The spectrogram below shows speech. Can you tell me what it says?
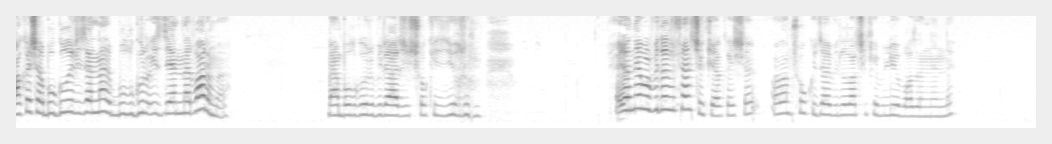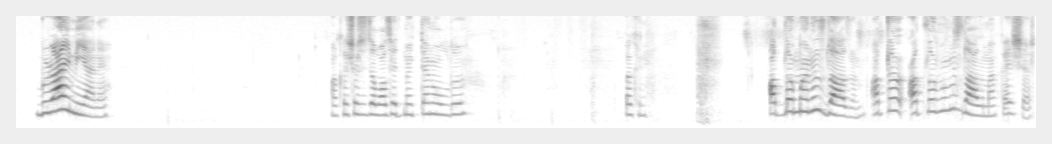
Arkadaşlar Bulgur izleyenler, Bulgur izleyenler var mı? Ben Bulgur'u birazcık çok izliyorum. Hello Neighbor videoları falan çekiyor arkadaşlar. Adam çok güzel videolar çekebiliyor bazenlerinde. Brime yani. Arkadaşlar size bahsetmekten oldu. Bakın. Atlamanız lazım. Atla, atlamamız lazım arkadaşlar.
